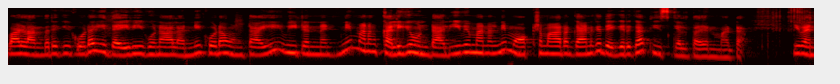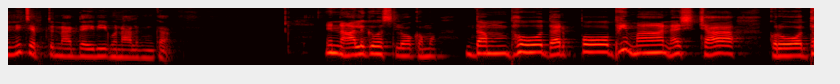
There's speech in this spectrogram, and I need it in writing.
వాళ్ళందరికీ కూడా ఈ దైవీ గుణాలన్నీ కూడా ఉంటాయి. వీటన్నింటినీ మనం కలిగి ఉండాలి. ఇవి మనల్ని మోక్ష మార్గానికి దగ్గరగా తీసుకెళ్తాయి అన్నమాట ఇవన్నీ చెప్తున్నారు దైవీ గుణాలు ఇంకా. నాలుగవ శ్లోకము. దంభో దర్పోభిమానశ్చ క్రోధ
